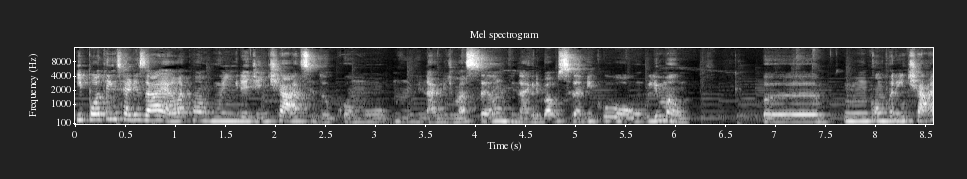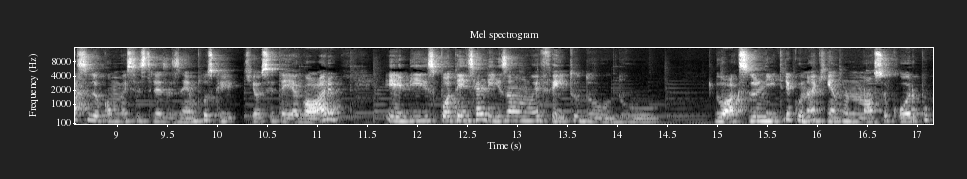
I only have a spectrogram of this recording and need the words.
e potencializar ela com algum ingrediente ácido, como um vinagre de maçã, um vinagre balsâmico ou um limão. Um componente ácido, como esses três exemplos que, que eu citei agora, eles potencializam o efeito do, do, do óxido nítrico, né, que entra no nosso corpo.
